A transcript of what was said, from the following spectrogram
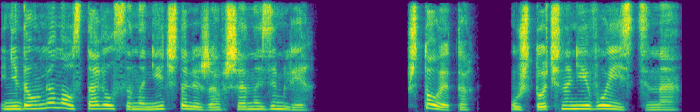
и недоуменно уставился на нечто, лежавшее на земле. Что это? Уж точно не его истинная.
